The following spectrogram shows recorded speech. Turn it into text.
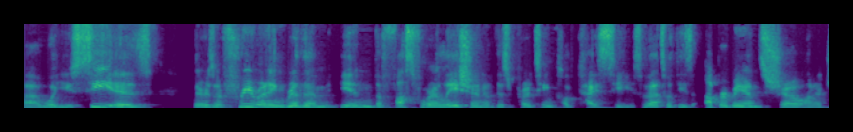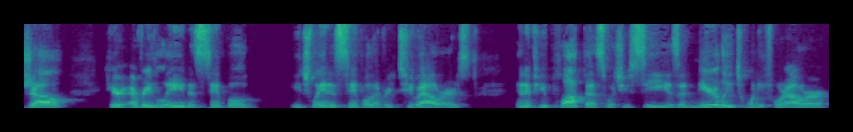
uh, what you see is there's a free running rhythm in the phosphorylation of this protein called KaiC. So that's what these upper bands show on a gel. Here, every lane is sampled, each lane is sampled every two hours. And if you plot this, what you see is a nearly 24 hour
